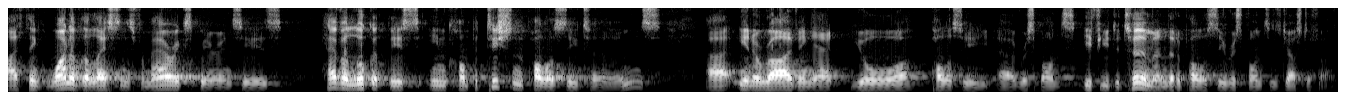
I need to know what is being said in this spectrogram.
I think one of the lessons from our experience is have a look at this in competition policy terms uh, in arriving at your policy uh, response if you determine that a policy response is justified.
